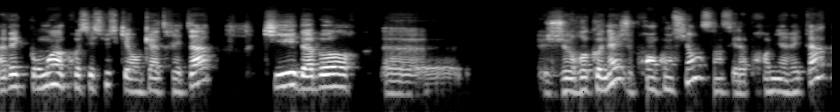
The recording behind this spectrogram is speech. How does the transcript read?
avec pour moi un processus qui est en quatre étapes, qui est d'abord euh, je reconnais, je prends conscience, hein, c'est la première étape.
